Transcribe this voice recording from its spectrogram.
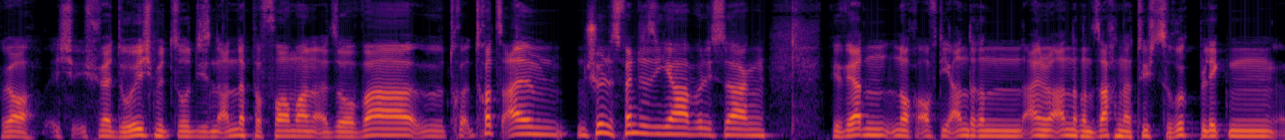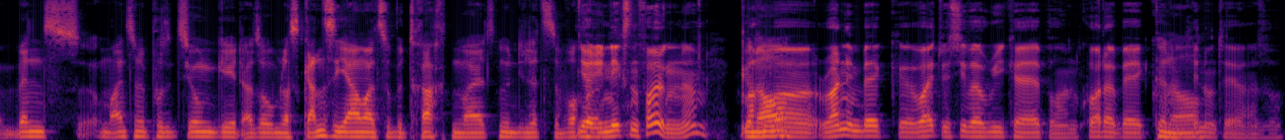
ja, ich, ich wäre durch mit so diesen Underperformern. Also war äh, tr trotz allem ein schönes Fantasy-Jahr, würde ich sagen. Wir werden noch auf die anderen, ein oder anderen Sachen natürlich zurückblicken, wenn es um einzelne Positionen geht. Also um das ganze Jahr mal zu betrachten, war jetzt nur die letzte Woche. Ja, die nächsten Folgen, ne? Genau. Running Back, äh, Wide Receiver Recap und Quarterback genau. und hin und her. Also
